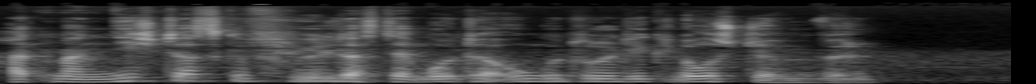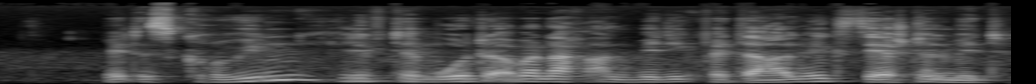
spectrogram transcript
hat man nicht das Gefühl, dass der Motor ungeduldig losstürmen will. Wird es grün, hilft der Motor aber nach ein wenig Pedalweg sehr schnell mit.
